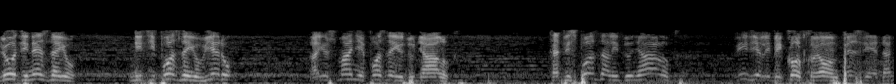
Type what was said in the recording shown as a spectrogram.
Ljudi ne znaju, niti poznaju vjeru, a još manje poznaju dunjaluk. Kad bi spoznali dunjaluk, vidjeli bi koliko je on bezvrijedan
